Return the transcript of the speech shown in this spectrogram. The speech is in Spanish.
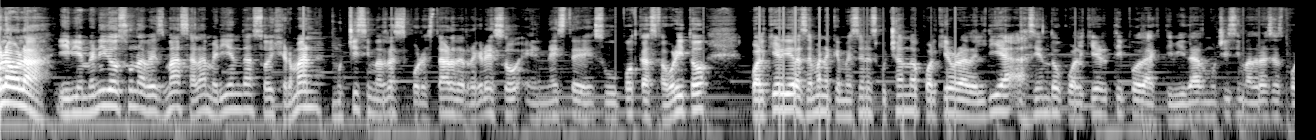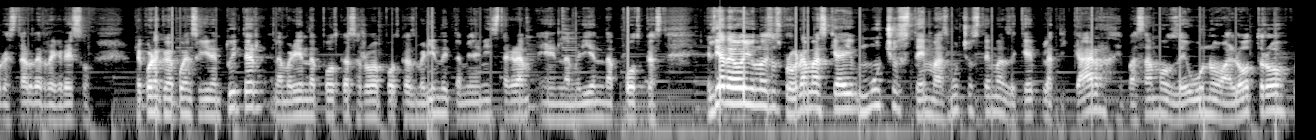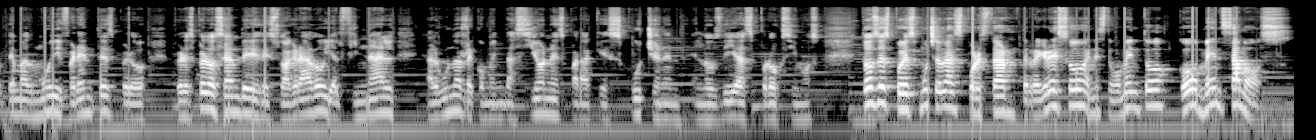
Hola, hola y bienvenidos una vez más a La Merienda. Soy Germán. Muchísimas gracias por estar de regreso en este su podcast favorito. Cualquier día de la semana que me estén escuchando, a cualquier hora del día, haciendo cualquier tipo de actividad. Muchísimas gracias por estar de regreso. Recuerden que me pueden seguir en Twitter, en La Merienda Podcast, arroba podcast merienda y también en Instagram, en La Merienda Podcast. El día de hoy, uno de esos programas que hay muchos temas, muchos temas de qué platicar. Pasamos de uno al otro, temas muy diferentes, pero, pero espero sean de, de su agrado y al final algunas recomendaciones para que escuchen en, los días próximos. Entonces, pues muchas gracias por estar de regreso en este momento. Comenzamos.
